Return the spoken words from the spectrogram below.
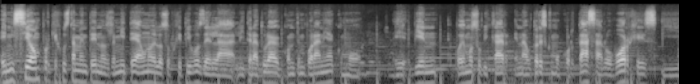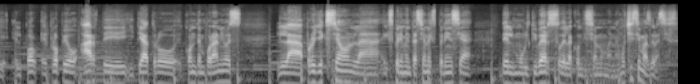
emisión porque justamente nos remite a uno de los objetivos de la literatura contemporánea, como eh, bien podemos ubicar en autores como Cortázar o Borges y el, propio arte y teatro contemporáneo es la proyección, la experimentación, experiencia del multiverso de la condición humana. Muchísimas gracias.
